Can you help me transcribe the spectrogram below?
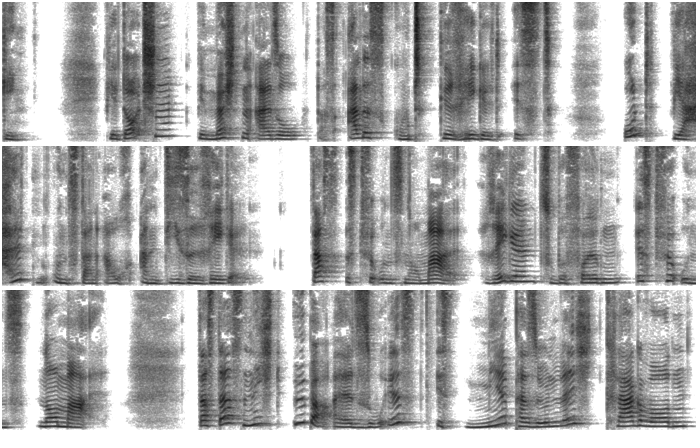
ging. Wir Deutschen, wir möchten also, dass alles gut geregelt ist. Und wir halten uns dann auch an diese Regeln. Das ist für uns normal. Regeln zu befolgen ist für uns normal. Dass das nicht überall so ist, ist mir persönlich klar geworden,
